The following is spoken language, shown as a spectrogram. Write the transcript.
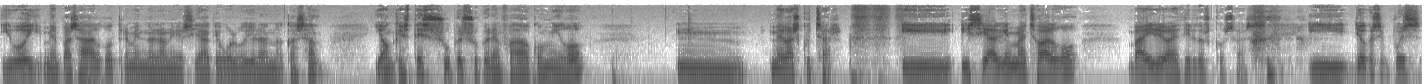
y voy, me pasa algo tremendo en la universidad que vuelvo llorando a casa y aunque esté súper, súper enfadado conmigo, mm, me va a escuchar. Y, y si alguien me ha hecho algo, va a ir y va a decir dos cosas. Y yo que sé, pues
